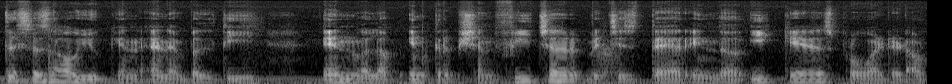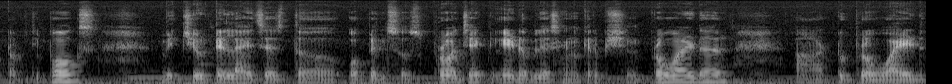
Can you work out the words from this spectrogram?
this is how you can enable the envelope encryption feature which is there in the EKS provided out of the box which utilizes the open source project AWS encryption provider uh, to provide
